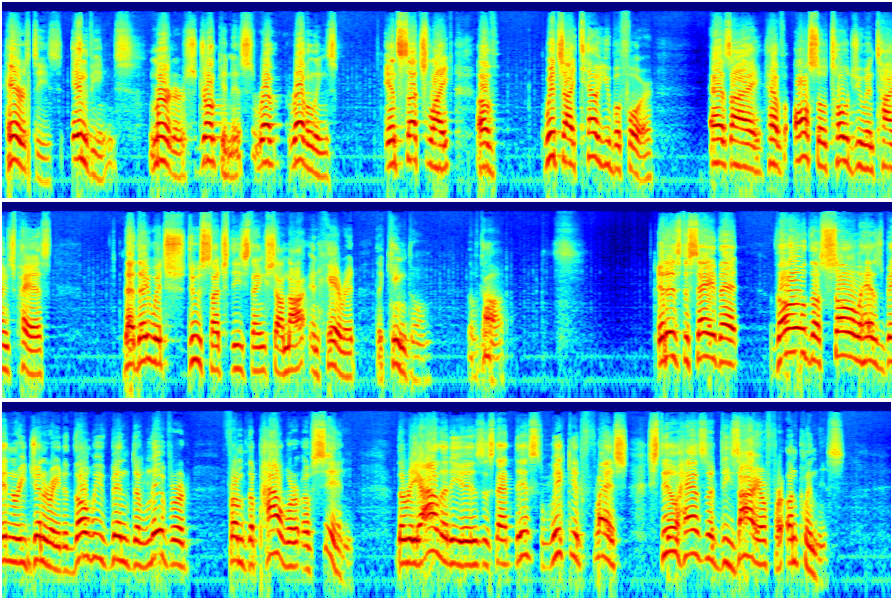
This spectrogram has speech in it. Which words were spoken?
heresies, envyings, murders, drunkenness, rev- revelings, and such like of which I tell you before, as I have also told you in times past, that they which do such these things shall not inherit the kingdom of God. It is to say that though the soul has been regenerated, though we've been delivered from the power of sin, the reality is, is that this wicked flesh still has a desire for uncleanness.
